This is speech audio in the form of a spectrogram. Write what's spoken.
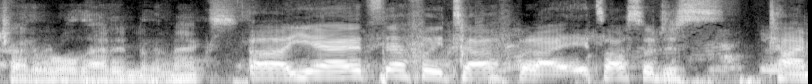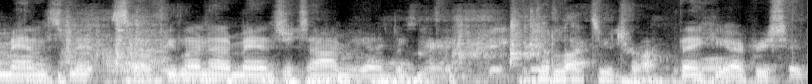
try to roll that into the mix? Uh, yeah, it's definitely tough, but I, it's also just time management. So if you learn how to manage your time, you gotta do great. Good luck to you, Trell. Thank you, I appreciate it.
